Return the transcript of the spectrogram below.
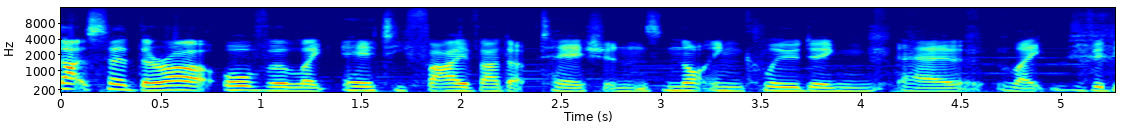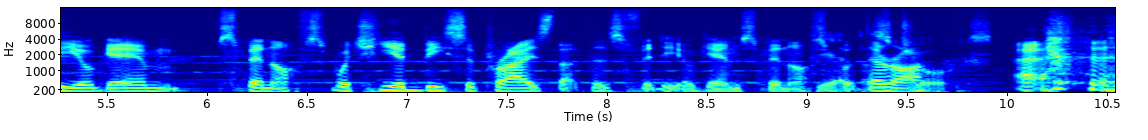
That said, there are over like 85 adaptations, not including uh, like video game spin offs, which you'd be surprised that there's video game spin offs, Yeah, but there are. Uh,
